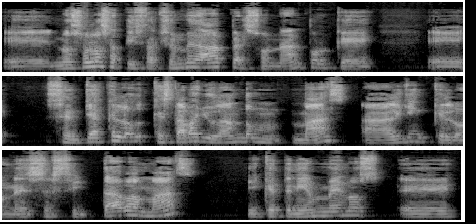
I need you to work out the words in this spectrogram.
eh, no solo satisfacción me daba personal, porque eh, sentía que, lo, que estaba ayudando más a alguien que lo necesitaba más y que tenía menos, eh,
